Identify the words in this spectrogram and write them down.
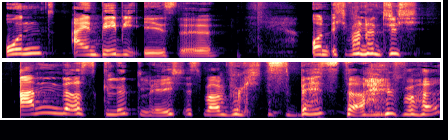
und ein Babyesel. Und ich war natürlich anders glücklich. Es war wirklich das Beste einfach.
